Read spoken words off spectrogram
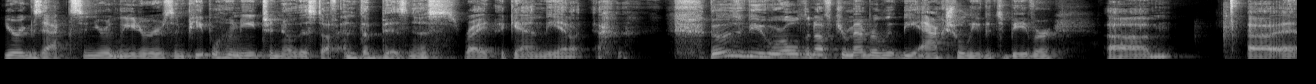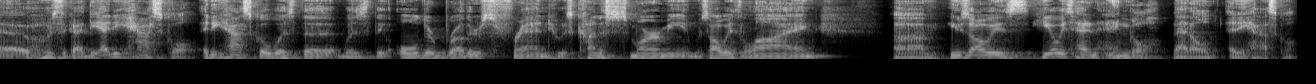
your execs and your leaders and people who need to know this stuff and the business, right? Again, the those of you who are old enough to remember the actual Leave It to Beaver, um, uh, uh, who's the guy? The Eddie Haskell. Eddie Haskell was the was the older brother's friend who was kind of smarmy and was always lying. Um, he was always he always had an angle that old Eddie Haskell,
